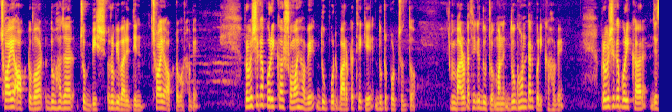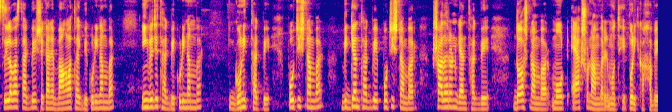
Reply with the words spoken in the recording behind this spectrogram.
ছয় অক্টোবর দু হাজার চব্বিশ রবিবারের দিন। ছয় অক্টোবর হবে। প্রবেশিকা পরীক্ষার সময় হবে দুপুর বারোটা থেকে দুটো পর্যন্ত। বারোটা থেকে দুটো মানে দু ঘণ্টার পরীক্ষা হবে। প্রবেশিকা পরীক্ষার যে সিলেবাস থাকবে, সেখানে বাংলা থাকবে কুড়ি নাম্বার, ইংরেজি থাকবে কুড়ি নাম্বার, গণিত থাকবে পঁচিশ নাম্বার, বিজ্ঞান থাকবে পঁচিশ নাম্বার, সাধারণ জ্ঞান থাকবে দশ নাম্বার, মোট একশো নাম্বারের মধ্যে পরীক্ষা হবে।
